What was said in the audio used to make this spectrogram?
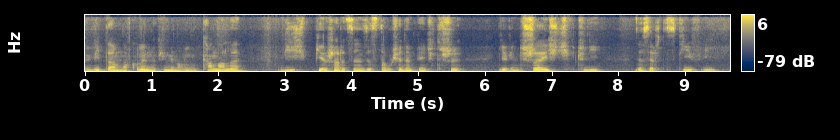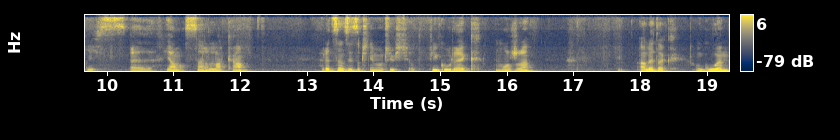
Witam na kolejnym filmie na moim kanale. Dziś pierwsza recenzja stawu 75396, czyli Desert Skiff i e, Jama Sarlaka. Recenzję zaczniemy oczywiście od figurek, może, ale tak ogółem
